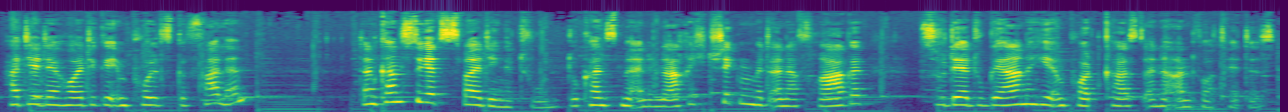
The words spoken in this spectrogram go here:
Hat dir der heutige Impuls gefallen? Dann kannst du jetzt zwei Dinge tun. Du kannst mir eine Nachricht schicken mit einer Frage, zu der du gerne hier im Podcast eine Antwort hättest.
